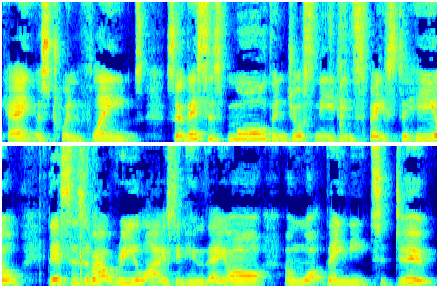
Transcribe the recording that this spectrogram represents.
okay, as twin flames. So this is more than just needing space to heal. This is about realizing who they are and what they need to do,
